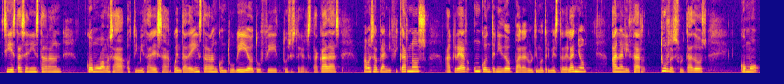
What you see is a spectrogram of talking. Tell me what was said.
Si estás en Instagram, cómo vamos a optimizar esa cuenta de Instagram con tu bio, tu feed, tus historias destacadas. Vamos a planificarnos, a crear un contenido para el último trimestre del año, a analizar tus resultados, cómo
